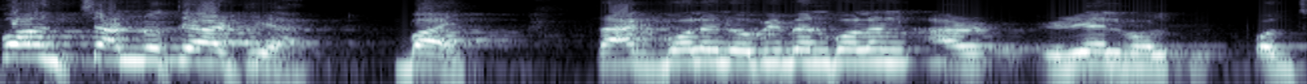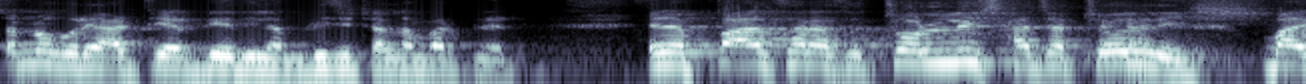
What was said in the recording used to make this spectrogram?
পঞ্চান্নতে আটিয়ার ভাই ট্রাক বলেন অভিমান বলেন আর রেল বলেন পঞ্চান্ন করে আরটিআর দিয়ে দিলাম ডিজিটাল নাম্বার প্লেটে এখানে পালসার আছে চল্লিশ হাজার চল্লিশ। 40 ভাই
